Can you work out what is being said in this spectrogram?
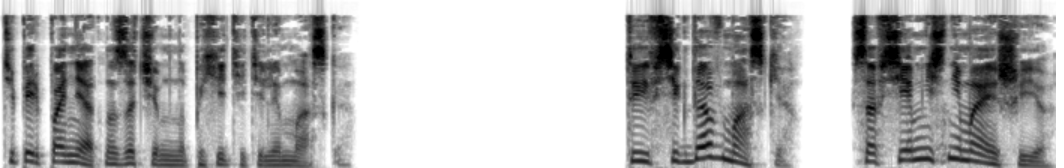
Теперь понятно, зачем на похитителе маска. «Ты всегда в маске? Совсем не снимаешь ее?»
